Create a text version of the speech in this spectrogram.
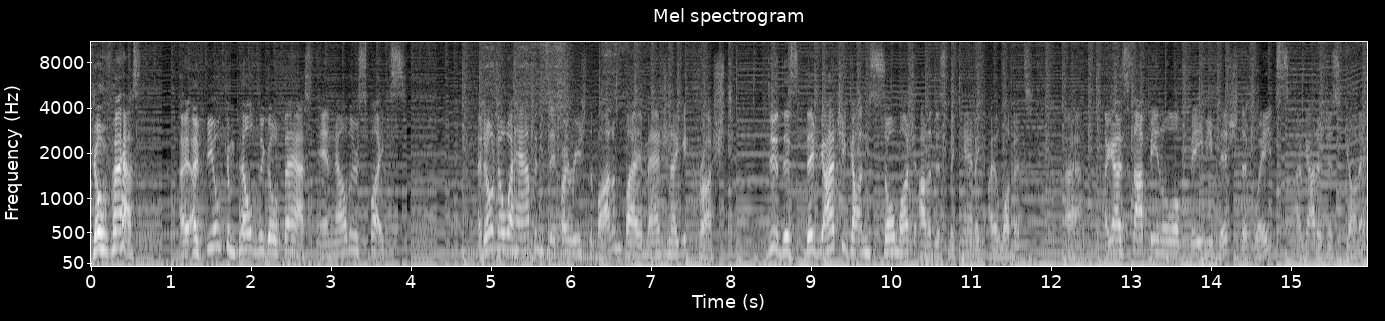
Go fast. I, I feel compelled to go fast, and now there's spikes. I don't know what happens if I reach the bottom, but I imagine I get crushed. Dude, this they've actually gotten so much out of this mechanic. I love it. Uh, I gotta stop being a little baby bitch that waits. I've gotta just gun it.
